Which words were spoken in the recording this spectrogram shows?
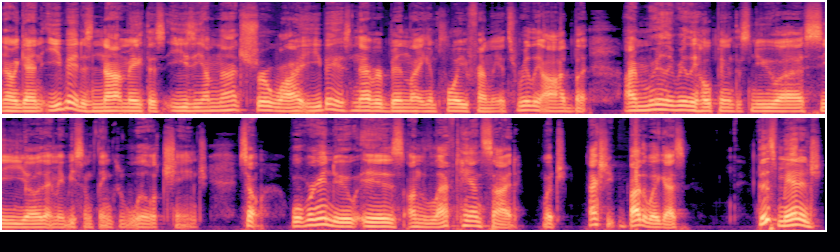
Now again, eBay does not make this easy. I'm not sure why. eBay has never been like employee friendly. It's really odd, but I'm really, really hoping with this new uh, CEO that maybe some things will change. So what we're going to do is on the left hand side, which actually, by the way, guys, this managed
